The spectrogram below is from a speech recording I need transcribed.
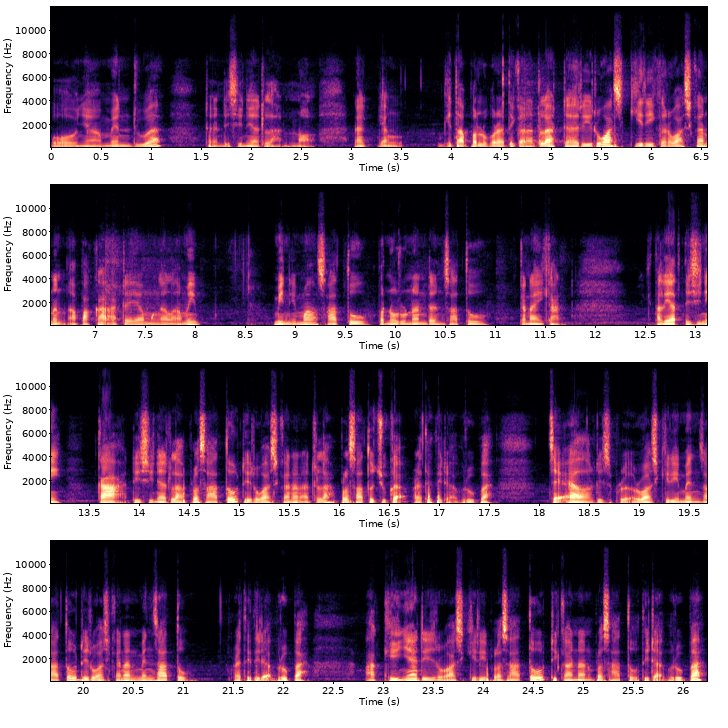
o nya min 2 dan di sini adalah 0 nah yang kita perlu perhatikan adalah dari ruas kiri ke ruas kanan apakah ada yang mengalami minimal satu penurunan dan satu kenaikan. Kita lihat di sini. K di sini adalah plus 1, di ruas kanan adalah plus 1 juga, berarti tidak berubah. CL di ruas kiri min 1, di ruas kanan min 1, berarti tidak berubah. AG-nya di ruas kiri plus 1, di kanan plus 1, tidak berubah.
